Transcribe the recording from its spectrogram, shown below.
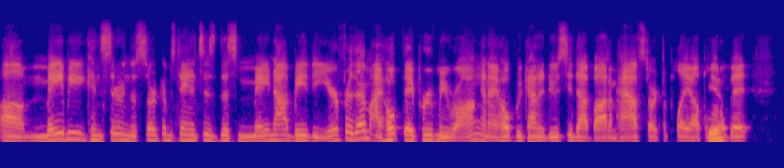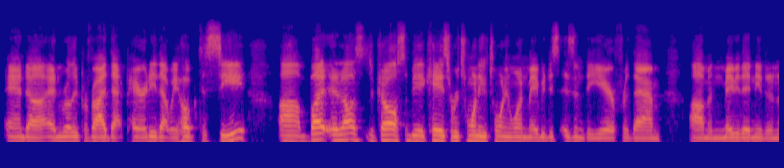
Um, maybe considering the circumstances, this may not be the year for them. I hope they prove me wrong, and I hope we kind of do see that bottom half start to play up a yeah. little bit and uh, and really provide that parity that we hope to see. Um, but it also it could also be a case where 2021 maybe just isn't the year for them, um, and maybe they need an,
